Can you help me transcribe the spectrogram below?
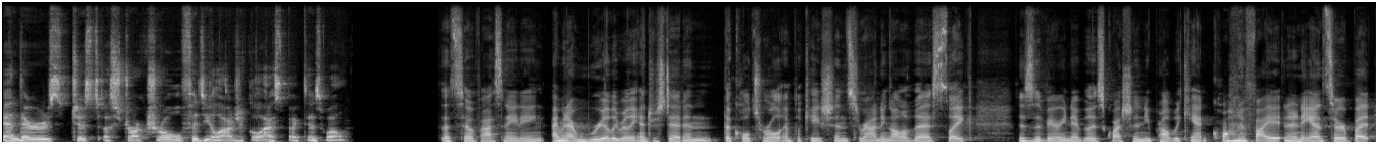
and there's just a structural physiological aspect as well. That's so fascinating. I mean, I'm really, really interested in the cultural implications surrounding all of this. Like, this is a very nebulous question. You probably can't quantify it in an answer, but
